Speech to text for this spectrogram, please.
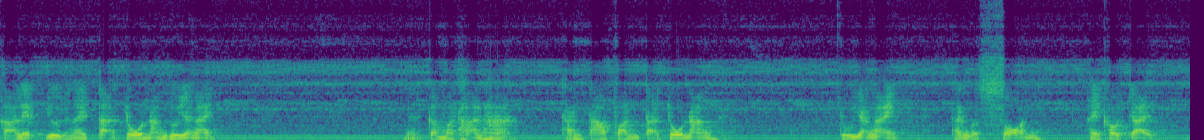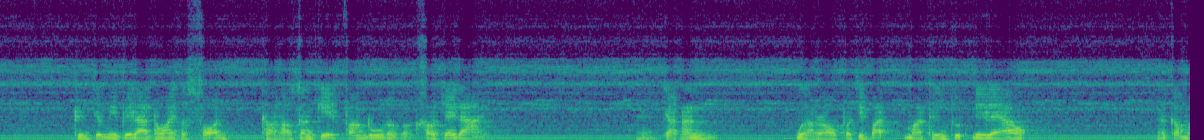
ขาเล็บอยู่ยังไง ตะโจหนังอยู่ยังไงกรรมฐานห้าทันตาฟันตะโจหนัง อยู่ยังไง ท่านก็สอนให้เข้าใจ ถึงจะมีเวลาน้อยก็สอน ถ้าเราสังเกตฟังดูเราก็เข้าใจได้ จากนั้นเมื่อเราปฏิบัติมาถึงจุดนี้แล้ว กรรม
